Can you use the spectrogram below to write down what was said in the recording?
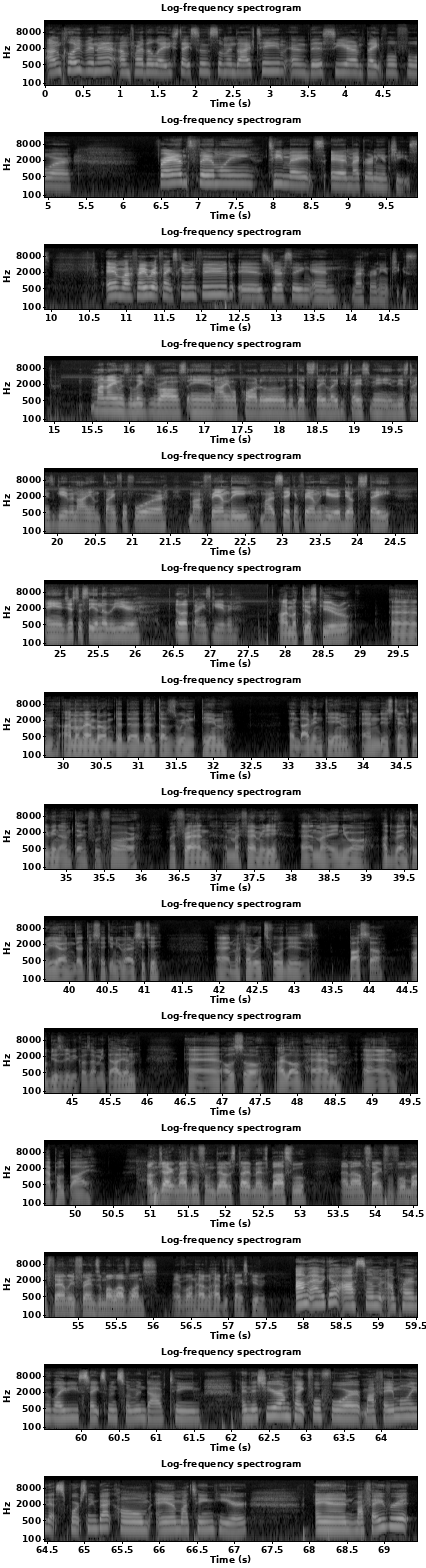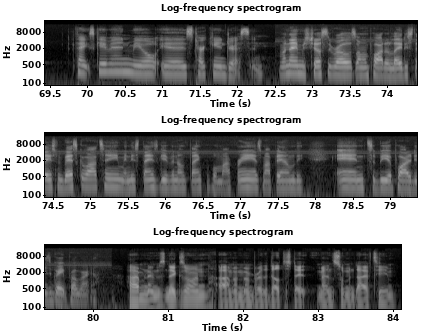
I'm Chloe Bennett. I'm part of the Lady Statesmen Swim and Dive team, and this year I'm thankful for friends, family, teammates, and macaroni and cheese. And my favorite Thanksgiving food is dressing and macaroni and cheese. My name is Alexis Ross, and I am a part of the Delta State Lady Statesmen. And this Thanksgiving, I am thankful for my family, my second family here at Delta State, and just to see another year of Thanksgiving. I'm Matthias Kiru, and I'm a member of the, the Delta Swim team and diving team. And this Thanksgiving, I'm thankful for my friend and my family and my new adventure here in Delta State University. And my favorite food is pasta, obviously because I'm Italian. And also, I love ham and apple pie. I'm Jack Madgen from Delta State Men's Basketball, and I'm thankful for my family, friends, and my loved ones. Everyone have a happy Thanksgiving. I'm Abigail Awesome, and I'm part of the Ladies Statesmen Swim and Dive team. And this year I'm thankful for my family that supports me back home and my team here. And my favorite Thanksgiving meal is turkey and dressing. My name is Chelsea Rose. I'm a part of the Lady Statesmen basketball team, and this Thanksgiving I'm thankful for my friends, my family, and to be a part of this great program. Hi, my name is Nick Zorn. I'm a member of the Delta State Men's Swim and Dive team.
